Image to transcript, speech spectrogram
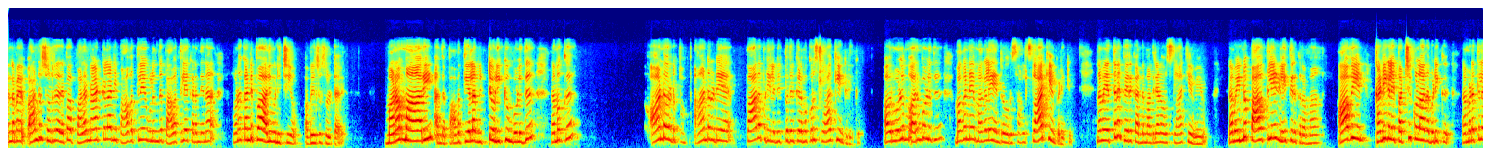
நம்ம ஆண்டவர் சொல்றாரு பல நாட்களா நீ பாவத்திலே விழுந்து பாவத்திலே கடந்தேனா உனக்கு கண்டிப்பா அழிவு நிச்சயம் அப்படின்னு சொல்லி சொல்லிட்டாரு. மனம் மாறி அந்த பாவத்தையெல்லாம் விட்டு ஒழிக்கும் பொழுது நமக்கு ஆண்டவருடைய ப- ஆண்டவருடைய பாதப்படியில நிற்பதற்கு நமக்கு ஒரு ஸ்லாக்கியம் கிடைக்கும். அவர் ஒழும் வரும்பொழுது மகனே மகளே என்ற ஒரு ஸ்லாக்கியம் கிடைக்கும். நம்ம எத்தனை பேருக்கு அந்த மாதிரியான ஒரு ஸ்லாக்கியம் வேணும்? நம்ம இன்னும் பாவத்திலேயே நிலைத்திருக்கிறோமா? ஆவியின் கனிகளை பற்றி கொள்ளாதபடிக்கு நம்மிடத்துல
